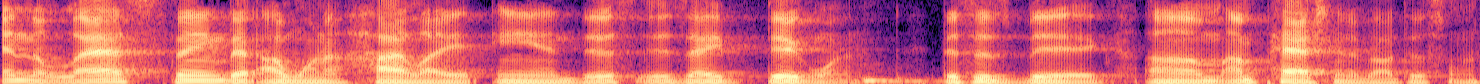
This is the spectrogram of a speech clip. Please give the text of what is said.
And the last thing that I want to highlight, and this is a big one. This is big. Um, I'm passionate about this one.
